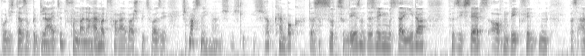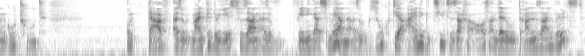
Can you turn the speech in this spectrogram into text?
wurde ich da so begleitet von meiner Heimatpfarrei beispielsweise. Ich mache es nicht mehr. Ich, ich, ich habe keinen Bock, das so zu lesen und deswegen muss da jeder für sich selbst auch einen Weg finden, was einem gut tut. Und da, also mein Plädoyer ist zu sagen, also weniger ist mehr. Ne? Also such dir eine gezielte Sache aus, an der du dran sein willst.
